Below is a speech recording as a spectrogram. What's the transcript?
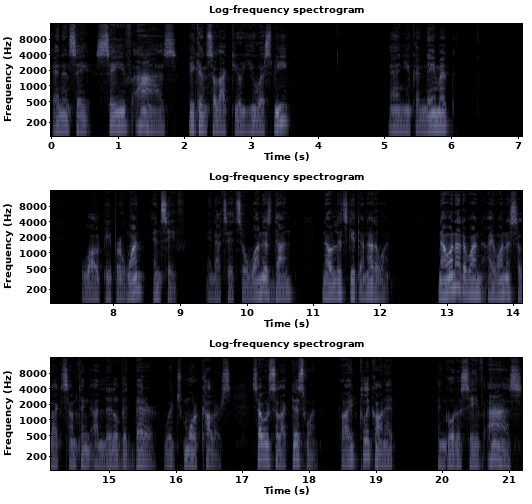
and then say save as. You can select your USB and you can name it wallpaper 1 and save. And that's it. So one is done. Now let's get another one. Now another one, I want to select something a little bit better with more colors. So I will select this one, right click on it and go to save as.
